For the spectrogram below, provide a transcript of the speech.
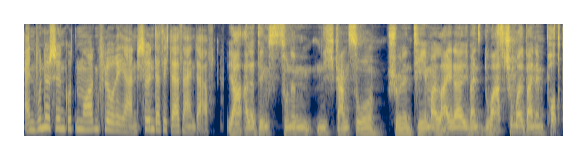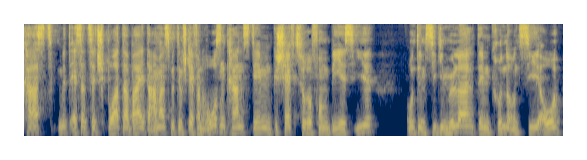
Einen wunderschönen guten Morgen, Florian. Schön, dass ich da sein darf. Ja, allerdings zu einem nicht ganz so schönen Thema leider. Ich meine, du warst schon mal bei einem Podcast mit SAZ Sport dabei, damals mit dem Stefan Rosenkranz, dem Geschäftsführer vom BSI und dem Sigi Müller, dem Gründer und CEO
